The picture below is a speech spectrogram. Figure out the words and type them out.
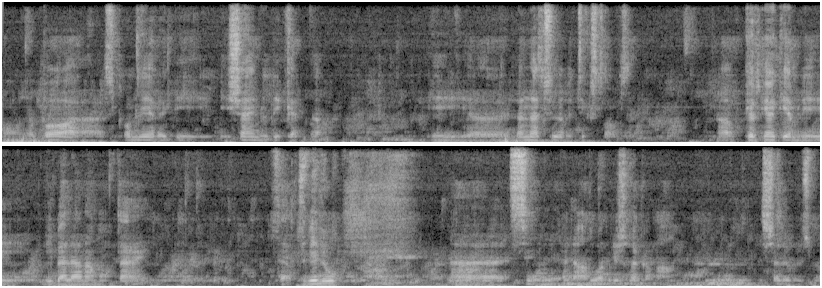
On n'a pas à se promener avec des, chaînes ou des cadenas. Et euh, la nature est extraordinaire. Alors, quelqu'un qui aime les, les balades en montagne, faire du vélo. C'est un endroit que je recommande chaleureusement.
